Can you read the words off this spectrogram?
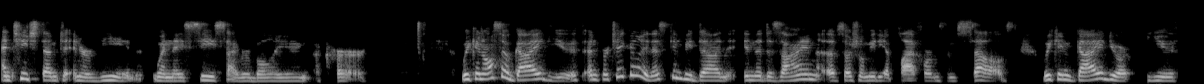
and teach them to intervene when they see cyberbullying occur. We can also guide youth, and particularly this can be done in the design of social media platforms themselves. We can guide your youth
